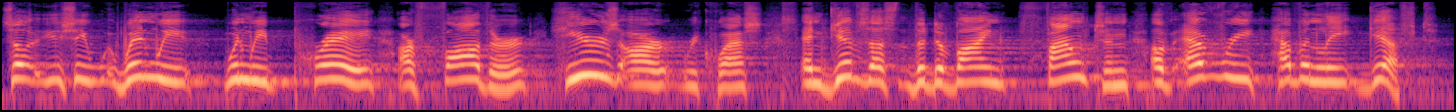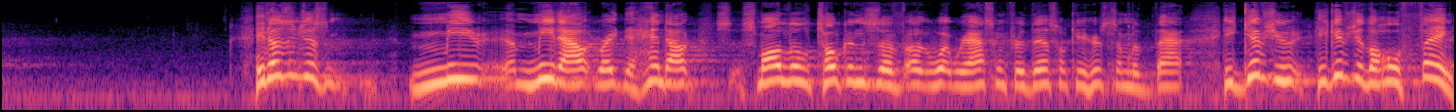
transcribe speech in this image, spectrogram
So you see, when we, when we pray, our Father hears our requests and gives us the divine fountain of every heavenly gift. He doesn't just meet, meet out, right, to hand out small little tokens of, of, what we're asking for this. Okay, here's some of that. He gives you, he gives you the whole thing.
